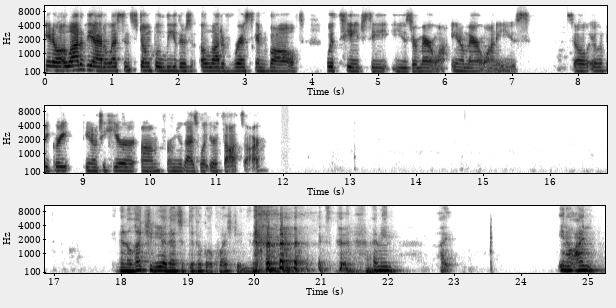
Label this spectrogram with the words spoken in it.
you know, a lot of the adolescents don't believe there's a lot of risk involved with THC use or marijuana, you know, marijuana use. So it would be great, you know, to hear um, from you guys what your thoughts are. In an election year, that's a difficult question. I mean, I, you know, I'm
